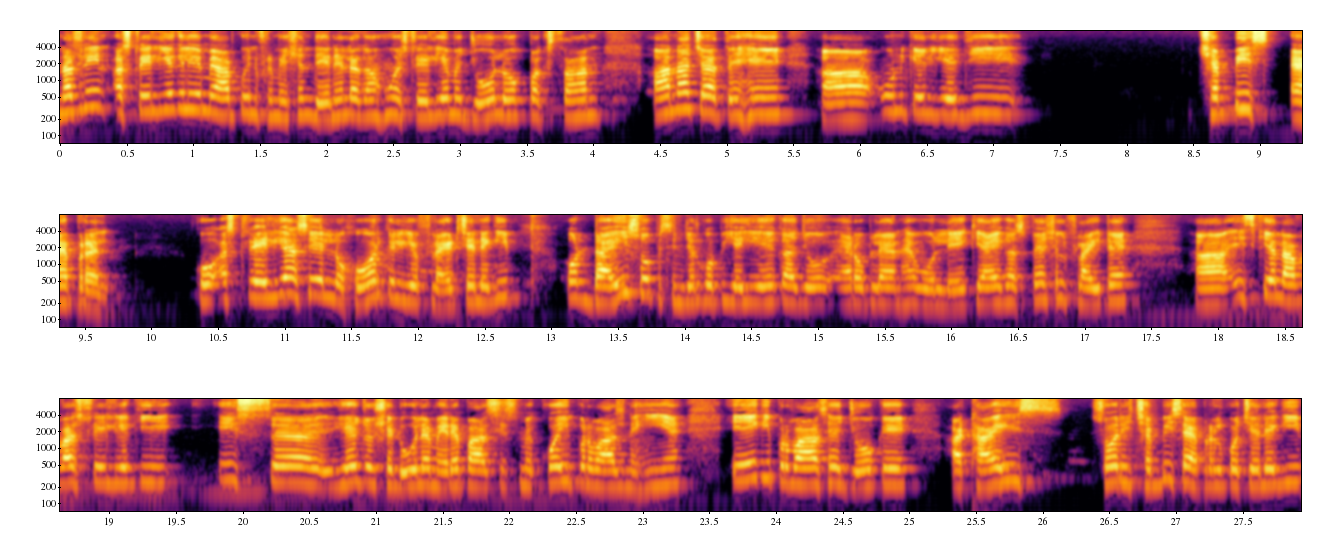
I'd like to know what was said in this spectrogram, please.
नाजरीन ऑस्ट्रेलिया के लिए मैं आपको इन्फॉर्मेशन देने लगा हूँ। ऑस्ट्रेलिया में जो लोग पाकिस्तान आना चाहते हैं आ, उनके लिए जी 26 अप्रैल को ऑस्ट्रेलिया से लाहौर के लिए फ़्लाइट चलेगी और ढाई सौ पैसेंजर को पी का जो एरोप्लान है वो लेके आएगा। स्पेशल फ़्लाइट है। इसके अलावा ऑस्ट्रेलिया की इस, ये जो शेड्यूल है मेरे पास, इसमें कोई प्रवास नहीं है। एक ही प्रवास है जो कि अट्ठाईस सॉरी, छब्बीस अप्रैल को चलेगी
